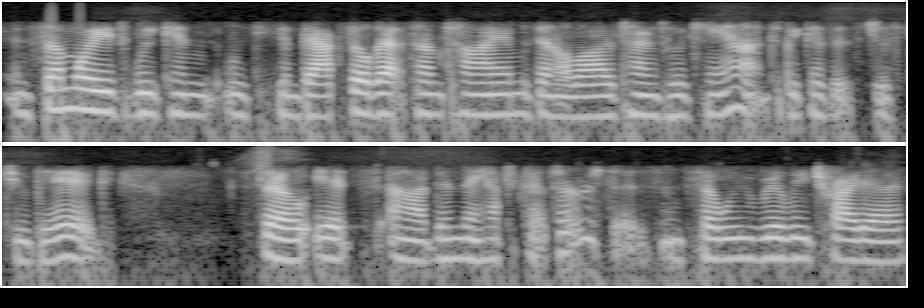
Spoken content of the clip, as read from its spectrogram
in some ways we can we can backfill that sometimes, and a lot of times we can't because it's just too big. So it's uh, then they have to cut services, and so we really try to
